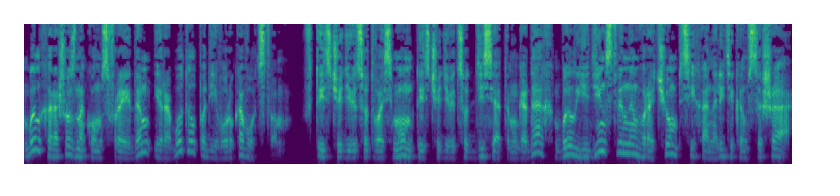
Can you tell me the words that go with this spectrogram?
был хорошо знаком с Фрейдом и работал под его руководством. В 1908-1910 годах был единственным врачом-психоаналитиком в США,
